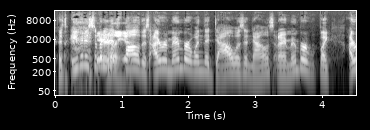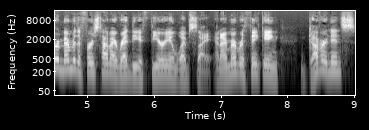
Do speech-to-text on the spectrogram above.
even as somebody really that followed this, I remember when the DAO was announced, and I remember like I remember the first time I read the Ethereum website, and I remember thinking governance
